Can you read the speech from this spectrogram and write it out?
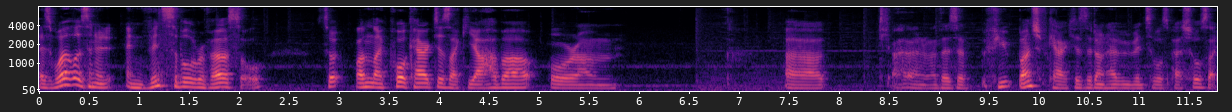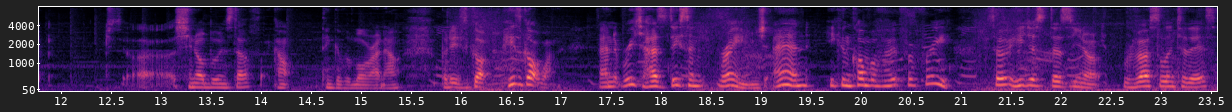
as well as an invincible reversal. So unlike poor characters like Yahaba or um uh I don't know, there's a few bunch of characters that don't have invincible specials like uh, Shinobu and stuff. I can't think of them all right now, but he's got he's got one, and Reach has decent range, and he can combo it for free. So he just does you know reversal into this.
